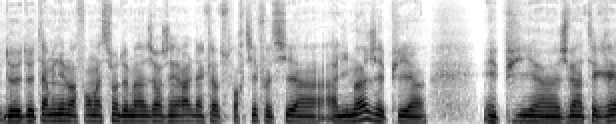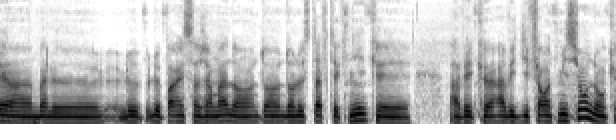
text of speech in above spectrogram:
de, de, terminer ma formation de manager général d'un club sportif aussi à, à, Limoges. Et puis, et puis je vais intégrer bah, le, le, le, Paris Saint-Germain dans, dans, dans, le staff technique et avec avec différentes missions. Donc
